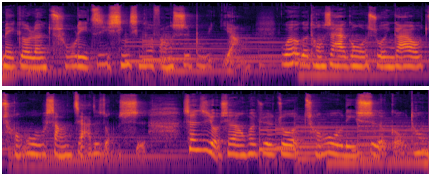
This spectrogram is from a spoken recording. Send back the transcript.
每个人处理自己心情的方式不一样。我有个同事还跟我说，应该有宠物商家这种事，甚至有些人会去做宠物离世的沟通。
